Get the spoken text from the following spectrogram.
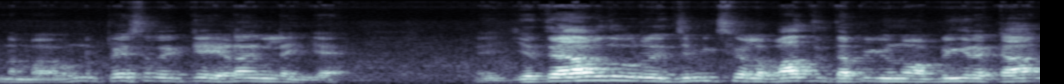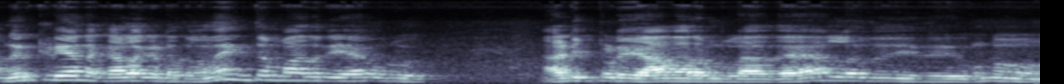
நம்ம ஒன்றும் பேசுகிறதுக்கே இடம் இல்லை இங்கே. எதாவது ஒரு ஜிமிக்ஸ்களை பார்த்து தப்பிக்கணும் அப்படிங்கிற கா நெருக்கடியான காலகட்டத்தில் தான் இந்த மாதிரியாக ஒரு அடிப்படை ஆதாரம் இல்லாத அல்லது இது இன்னும்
